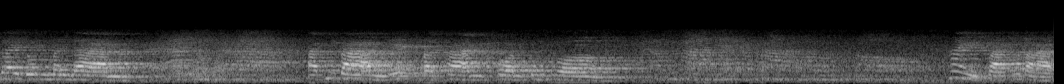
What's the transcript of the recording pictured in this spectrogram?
ได้ดลบันดาล อภิบาลและประทานพรคุ้มครอง ให้ฝาพระบาท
